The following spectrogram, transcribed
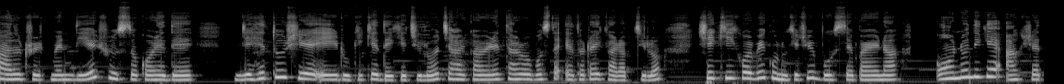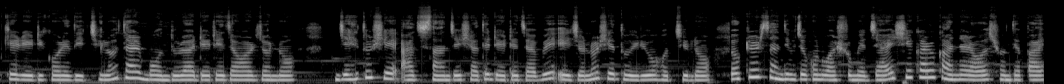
ভালো ট্রিটমেন্ট দিয়ে সুস্থ করে দেয় যেহেতু সে এই রুগীকে দেখেছিল, যার কারণে তার অবস্থা এতটাই খারাপ ছিল, সে কি করবে কোনো কিছুই বুঝতে পারে না। অন্যদিকে আকসাদকে রেডি করে দিচ্ছিল তার বন্ধুরা ডেটে যাওয়ার জন্য। যেহেতু সে আজ সানজের সাথে ডেটে যাবে, এই জন্য সে তৈরিও হচ্ছিল। ডক্টর সন্দীপ যখন ওয়াশরুমে যায়, সে কারও কান্নার আওয়াজ শুনতে পায়।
